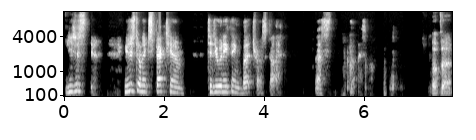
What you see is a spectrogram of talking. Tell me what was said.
you just you just don't expect him to do anything but trust God. That's love that.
